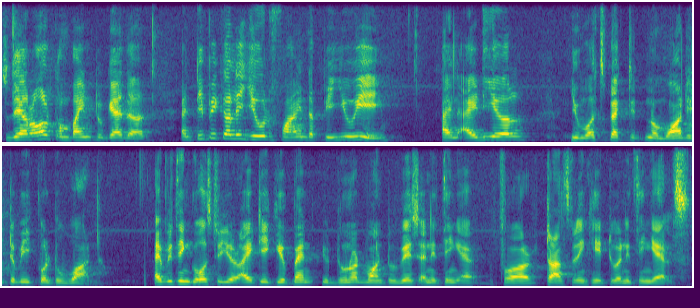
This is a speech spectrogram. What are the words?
So they are all combined together. And typically you will find the PUE, an ideal, you expect it, you know, want it to be equal to one. Everything goes to your IT equipment. You do not want to waste anything uh, for transferring heat to anything else.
